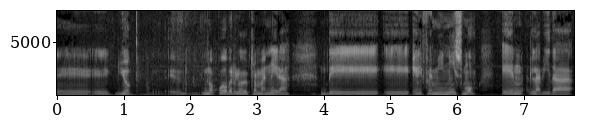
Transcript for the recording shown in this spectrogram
eh, eh, yo eh, no puedo verlo de otra manera, de el feminismo en la vida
